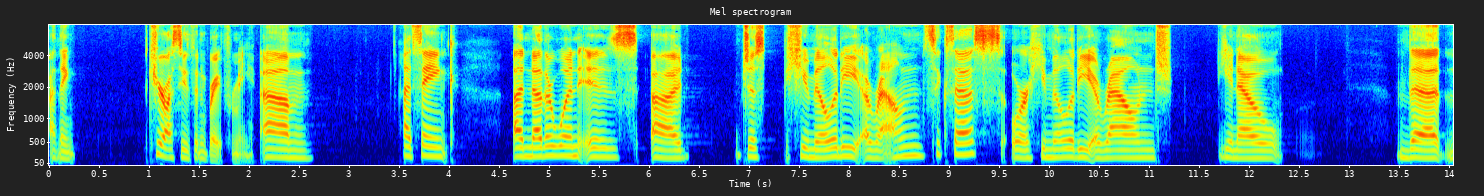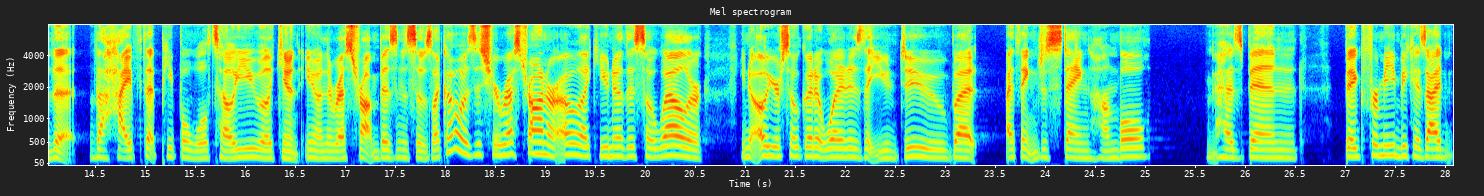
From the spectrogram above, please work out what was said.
I think, curiosity has been great for me. Um, I think another one is uh, just humility around success or humility around, you know, the the the hype that people will tell you, like you know, you know, in the restaurant business, it was like, oh, is this your restaurant? Or oh, like you know this so well, or you know, oh, you're so good at what it is that you do. But I think just staying humble has been big for me because I,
